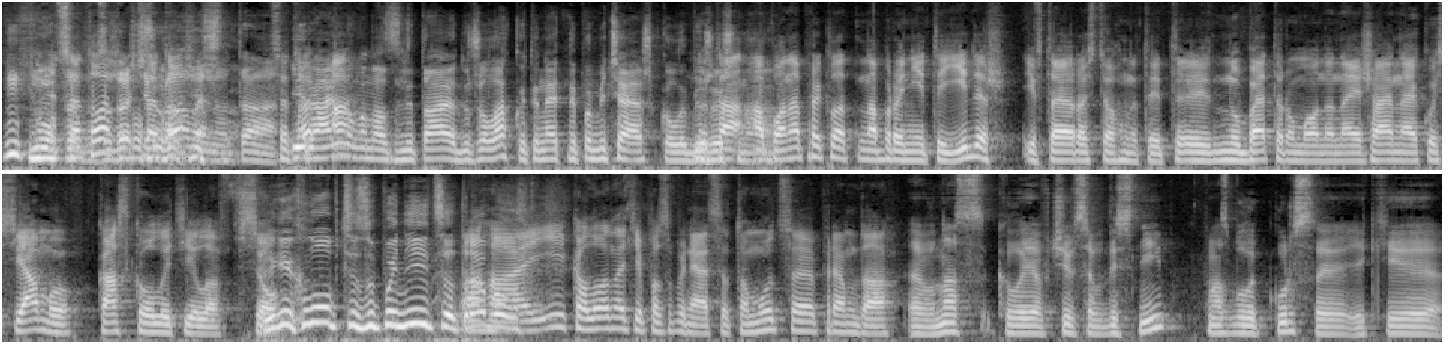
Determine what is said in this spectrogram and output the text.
Ну, це, це, теж- правильно, точно. так. Це І то- реально а- вона злітає дуже легко, і ти навіть не помічаєш, коли Ну, біжиш та, на. Або, наприклад, на броні ти їдеш і в тебе розтягнутий, ти, ну, бетер, умовно, наїжджає на якусь яму, каска улетіла, все. Такі хлопці, зупиніться, треба. Ага, і колона, типу, зупиняється. Тому це прям да. Е, У нас, коли я вчився в Десні, у нас були курси, які е,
